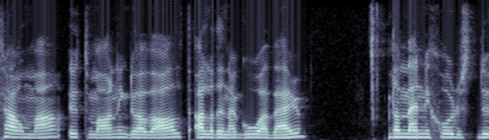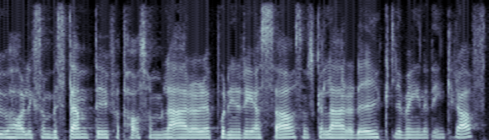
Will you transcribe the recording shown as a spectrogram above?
trauma, utmaning du har valt, alla dina gåvor, de människor du har liksom bestämt dig för att ha som lärare på din resa, som ska lära dig kliva in i din kraft.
